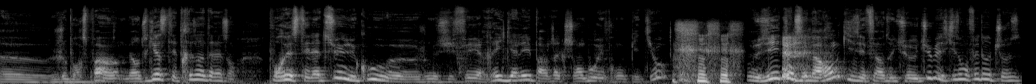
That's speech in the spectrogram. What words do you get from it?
euh, je pense pas. hein. Mais en tout cas, c'était très intéressant. Pour rester là-dessus, du coup, euh, je me suis fait régaler par Jacques Chambaud et Franck Pitio. je me suis dit, c'est marrant qu'ils aient fait un truc sur YouTube, est-ce qu'ils ont fait d'autres choses?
